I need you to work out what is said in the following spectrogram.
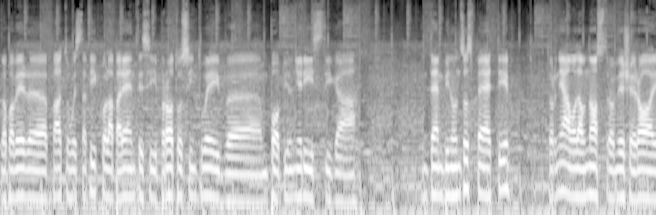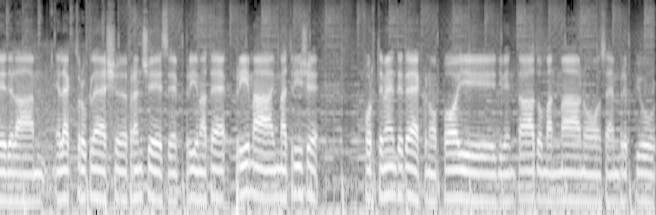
dopo aver fatto questa piccola parentesi proto synthwave eh, un po' pionieristica in tempi non sospetti torniamo da un nostro invece eroe della mm, Electro Clash francese prima, te- prima in matrice fortemente techno poi diventato man mano sempre più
